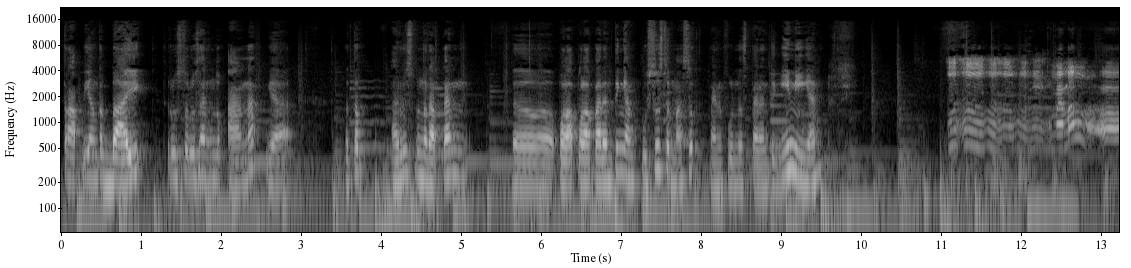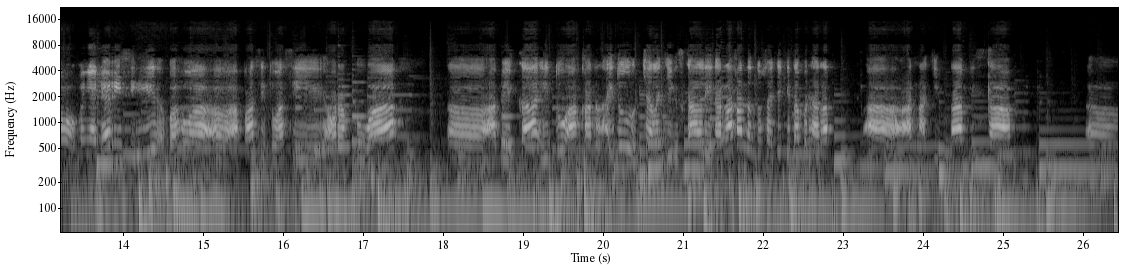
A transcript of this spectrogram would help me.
terapi yang terbaik terus-terusan untuk anak ya tetap harus menerapkan uh, pola-pola parenting yang khusus termasuk mindfulness parenting ini kan? Memang eh, menyadari sih bahwa eh, apa situasi orang tua eh, ABK itu akan itu challenging sekali. Karena kan tentu saja kita berharap eh, anak kita bisa eh,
